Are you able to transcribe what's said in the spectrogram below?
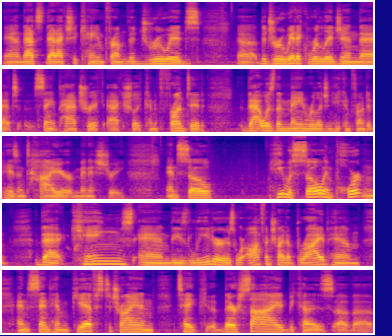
and that's that actually came from the druids. Uh, the druidic religion that St. Patrick actually confronted, that was the main religion he confronted his entire ministry. And so he was so important that kings and these leaders were often try to bribe him and send him gifts to try and take their side because of uh,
